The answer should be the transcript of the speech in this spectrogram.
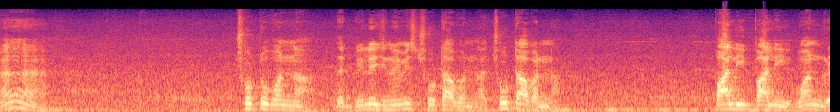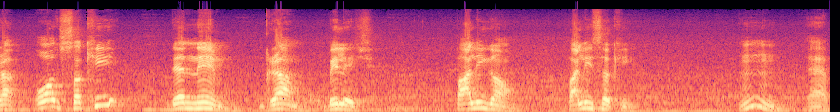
Ah. Choto Vanna, that village name is Chota Vanna, Chota Vanna. Pali, Pali, one gram. All Sakhi, their name, gram, village. Pali Gaon, Pali Sakhi. Hmm, yeah.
